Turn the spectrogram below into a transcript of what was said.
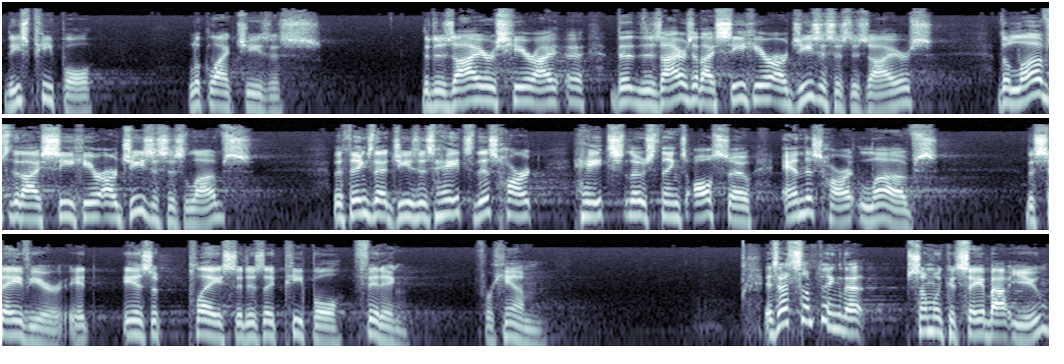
these people look like Jesus. The desires here, I, uh, the desires that I see here are Jesus' desires. The loves that I see here are Jesus' loves. The things that Jesus hates, this heart hates those things also, and this heart loves the Savior. It is a place, it is a people fitting for Him. Is that something that someone could say about you?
